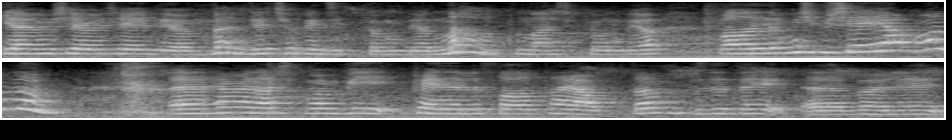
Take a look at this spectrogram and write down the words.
Gelmiş eve şey diyor. Ben diyor çok acıktım diyor. Ne yaptın aşkım diyor. Vallahi dedim hiçbir şey yapmadım. Ee, hemen aşkıma bir peynirli salata yaptım. Bize de e, böyle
